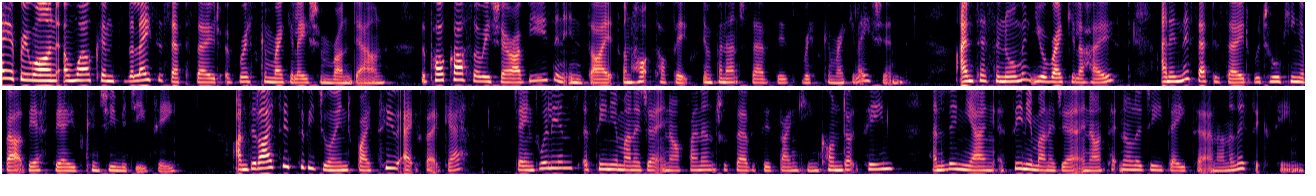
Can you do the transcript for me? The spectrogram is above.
Hi, everyone, and welcome to the latest episode of Risk and Regulation Rundown, the podcast where we share our views and insights on hot topics in financial services, risk, and regulation. I'm Tessa Norman, your regular host, and in this episode, we're talking about the FCA's Consumer Duty. I'm delighted to be joined by two expert guests James Williams, a senior manager in our financial services banking conduct team, and Lin Yang, a senior manager in our technology, data, and analytics team,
